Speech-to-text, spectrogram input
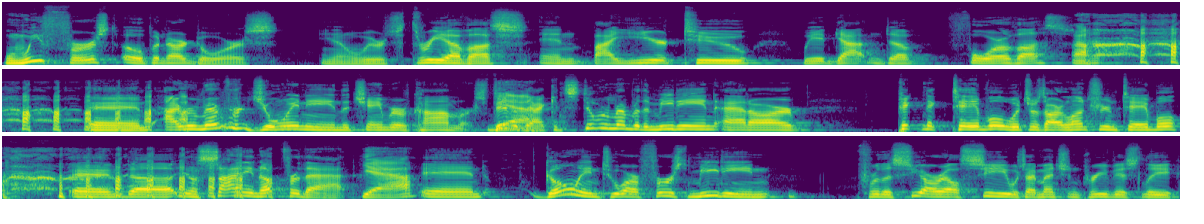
When we first opened our doors, you know, we were three of us, and by year two, we had gotten to four of us. and I remember joining the Chamber of Commerce vividly. Yeah. I can still remember the meeting at our picnic table, which was our lunchroom table, and uh, you know, signing up for that. Yeah. And going to our first meeting for the CRLC, which I mentioned previously,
